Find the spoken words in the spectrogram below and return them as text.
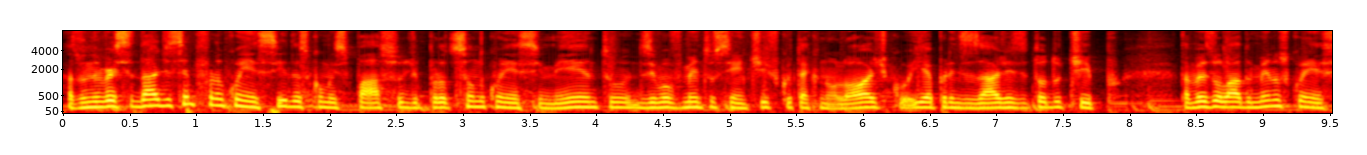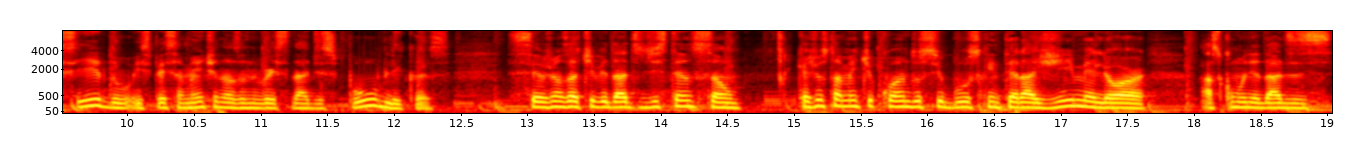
As universidades sempre foram conhecidas como espaço de produção do conhecimento, desenvolvimento científico tecnológico e aprendizagens de todo tipo. Talvez o lado menos conhecido, especialmente nas universidades públicas, sejam as atividades de extensão, que é justamente quando se busca interagir melhor as comunidades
